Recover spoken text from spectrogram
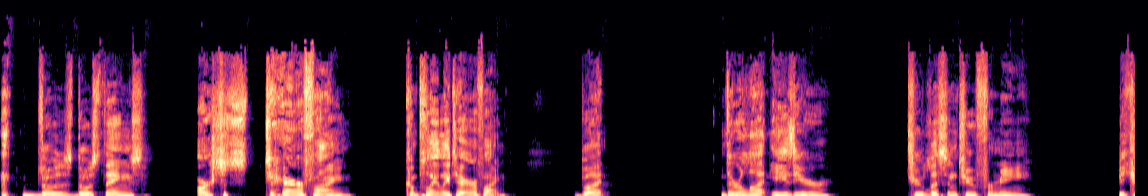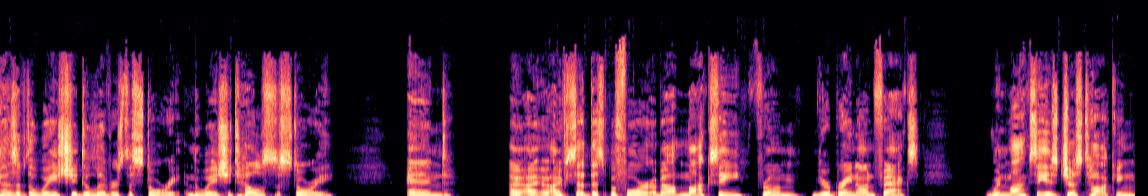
those those things are just terrifying, completely terrifying. But they're a lot easier to listen to for me because of the way she delivers the story and the way she tells the story. And I, have said this before about Moxie from Your Brain on Facts. When Moxie is just talking,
